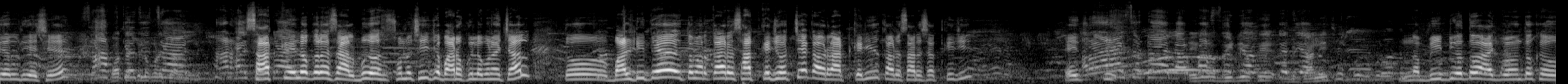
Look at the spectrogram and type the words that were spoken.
তেল দিয়েছে। কত কিলো করে চাল সাত কিলো করে চাল শুনেছি যে বারো কিলো মনে হয় চাল। তো বালতিতে তোমার কার সাত কেজি হচ্ছে কারোর আট কেজি কারোর সাড়ে সাত কেজি। এই না ভিডিও তো আজ পর্যন্ত কেউ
